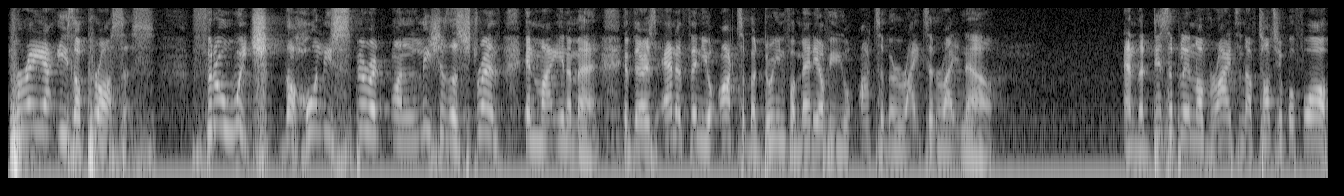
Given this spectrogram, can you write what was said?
Prayer is a process through which the Holy Spirit unleashes a strength in my inner man. If there is anything you ought to be doing for many of you, you ought to be writing right now. And the discipline of writing, I've taught you before,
